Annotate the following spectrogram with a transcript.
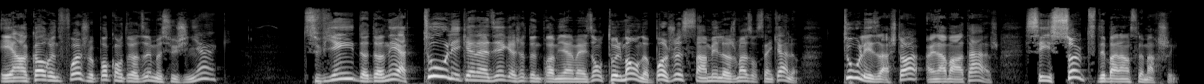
Et encore une fois, je veux pas contredire M. Gignac. Tu viens de donner à tous les Canadiens qui achètent une première maison, tout le monde, pas juste 100 000 logements sur 5 ans, tous les acheteurs un avantage. C'est sûr que tu débalances le marché.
